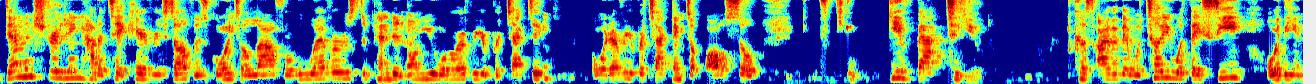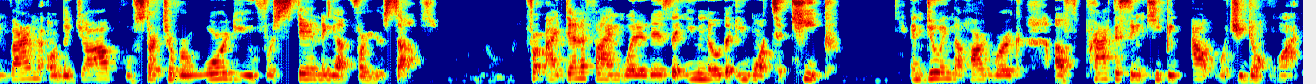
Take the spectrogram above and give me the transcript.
Demonstrating how to take care of yourself is going to allow for whoever is dependent on you or whoever you're protecting or whatever you're protecting to also give back to you because either they will tell you what they see or the environment or the job will start to reward you for standing up for yourself for identifying what it is that you know that you want to keep and doing the hard work of practicing keeping out what you don't want.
